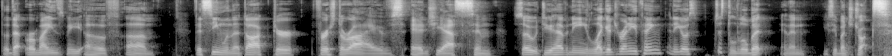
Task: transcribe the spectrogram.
Though that reminds me of um, the scene when the doctor first arrives and she asks him, so do you have any luggage or anything? And he goes, just a little bit. And then you see a bunch of trucks.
